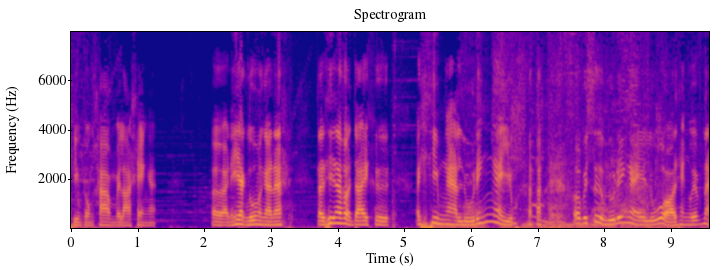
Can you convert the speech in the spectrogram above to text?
ทีมตรงข้ามเวลาแข่งอะเอออันนี้อยากรู้เหมือนกันนะ แต่ที่น่าสนใจคือไอ้ทีมงานรู้ได้ไงวะเออไปสืบรู้ได้ไง รู้หรอแทงเว็บไหน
